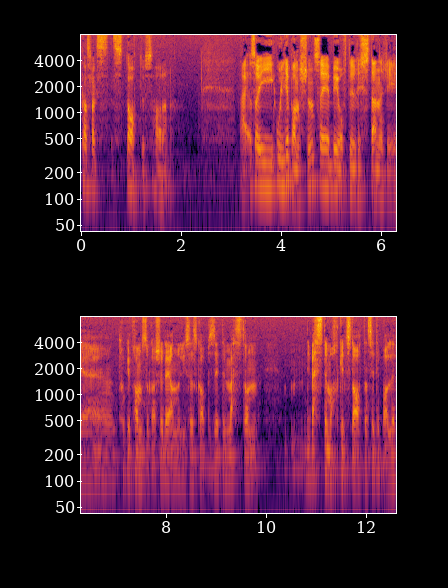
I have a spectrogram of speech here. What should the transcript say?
Hva slags status har den? Nei, altså I oljebransjen så blir jo ofte Ryste Energy eh, trukket fram som kanskje det analyseselskapet som sitter mest sånn De beste markedsstatene sitter på alle,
